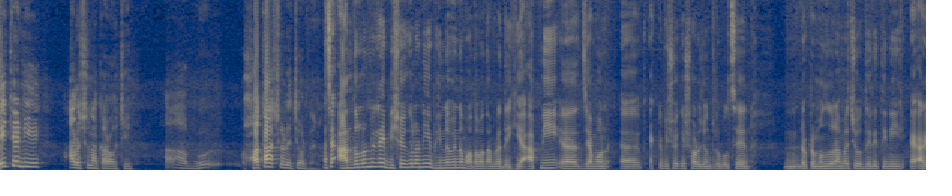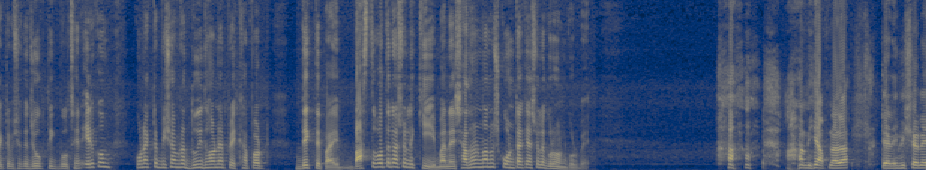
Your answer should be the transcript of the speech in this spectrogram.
এইটা নিয়ে আলোচনা করা উচিত। হতাশ হলে চলবে না। আচ্ছা আন্দোলনের এই বিষয়গুলো নিয়ে ভিন্ন ভিন্ন মতামত আমরা দেখি। আপনি যেমন একটা বিষয়কে ষড়যন্ত্র বলছেন ডক্টর মঞ্জুর আহমেদ চৌধুরী তিনি আরেকটা বিষয়কে যৌক্তিক বলছেন। এরকম কোন একটা বিষয় আমরা দুই ধরনের প্রেক্ষাপট দেখতে পাই। বাস্তবতাটা আসলে কি? মানে সাধারণ মানুষ কোনটাকে আসলে গ্রহণ করবে? আমি আপনারা টেলিভিশনে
